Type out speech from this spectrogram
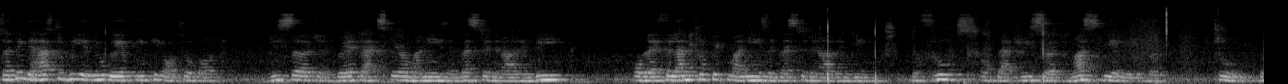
So I think there has to be a new way of thinking also about research and where taxpayer money is invested in R&D, or where philanthropic money is invested in R&D, the fruits of that research must be available to the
